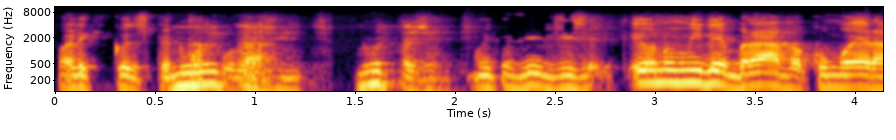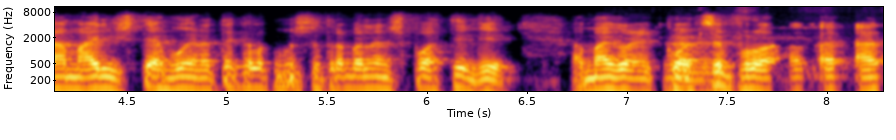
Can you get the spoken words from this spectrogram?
Olha que coisa espetacular. Muita gente, muita gente. Muita gente diz. Eu não me lembrava como era a Marister Bueno, até que ela começou a trabalhar no Sport TV. A Margaret Court, é. você falou, a, a,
